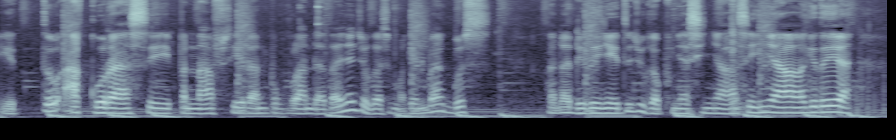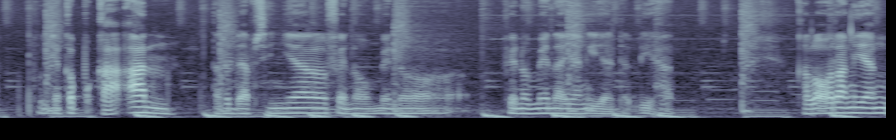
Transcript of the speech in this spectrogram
itu akurasi penafsiran pengumpulan datanya juga semakin bagus. Karena dirinya itu juga punya sinyal-sinyal gitu ya. Punya kepekaan terhadap sinyal fenomena fenomena yang ia lihat kalau orang yang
